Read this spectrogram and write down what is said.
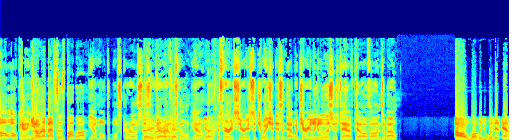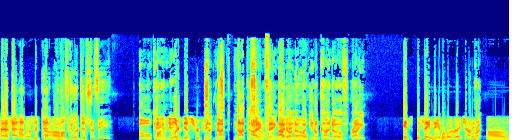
Oh, okay. You know Uh, what MS is, Bubba? Yeah, multiple sclerosis There or you go, whatever the hell it's called. Yeah. Yeah. It's a very serious situation. Isn't that what Jerry Lee Lewis used to have telethons about? Oh, what was was it MS Uh, or was it uh, um, muscular dystrophy? Oh, okay. muscular MD. dystrophy? So not not the same don't know. thing. I don't know. But you know, kind of right. It's the same neighborhood, right, Johnny? Right. Uh,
